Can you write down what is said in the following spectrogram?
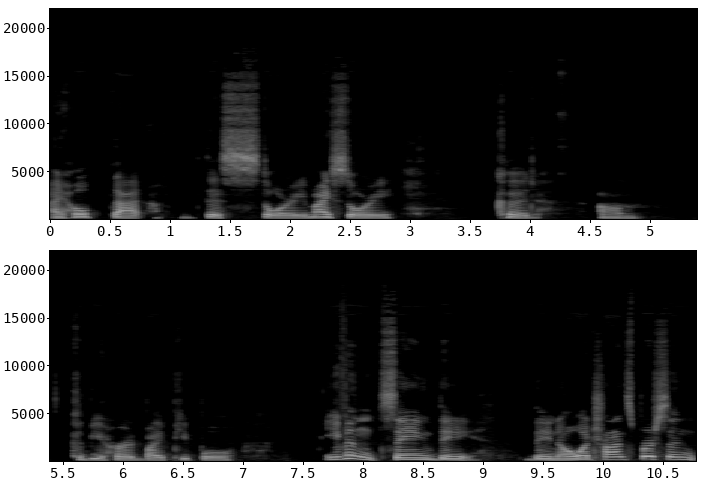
I hope that this story, my story, could um, could be heard by people. Even saying they they know a trans person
